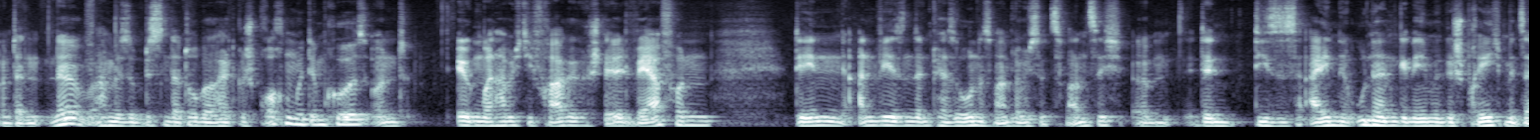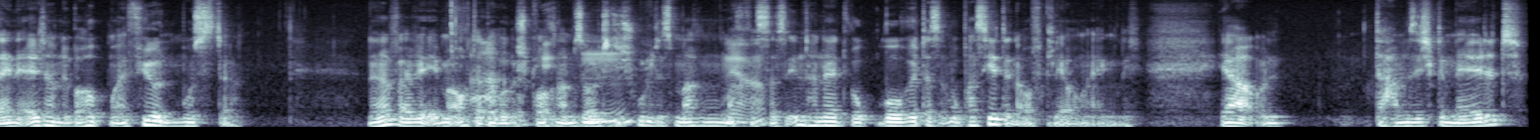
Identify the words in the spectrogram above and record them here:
Und dann ne, haben wir so ein bisschen darüber halt gesprochen mit dem Kurs und irgendwann habe ich die Frage gestellt, wer von den anwesenden Personen, das waren glaube ich so 20, ähm, denn dieses eine unangenehme Gespräch mit seinen Eltern überhaupt mal führen musste. Ne, weil wir eben auch darüber okay. gesprochen haben, sollte Mhm. die Schule das machen, macht Ja. das das Internet, wo, wo wird das, wo passiert denn Aufklärung eigentlich? Ja, und da haben sich gemeldet,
